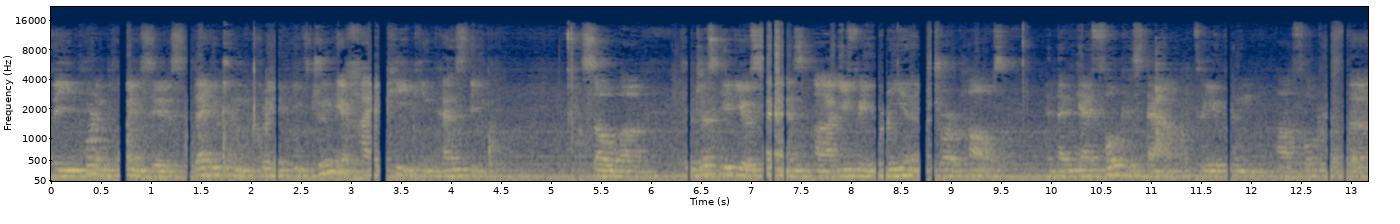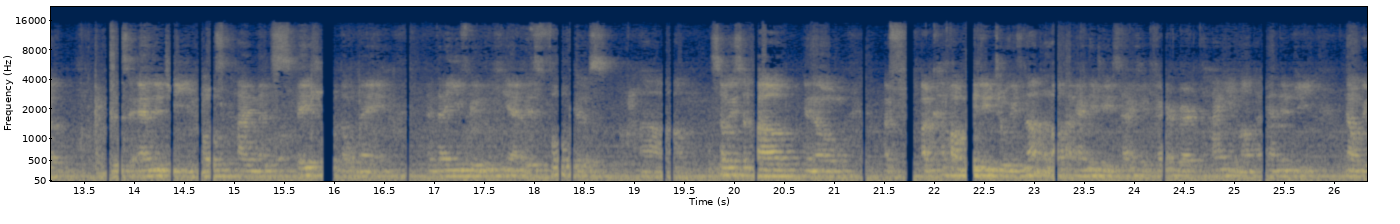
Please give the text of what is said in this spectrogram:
the important point is that you can create extremely high peak intensity. So uh, to just give you a sense, uh, if we bring in a short pulse and then get focus down, so you can uh, focus the this energy in both time and spatial domain. And then if we're looking at this focus, um, so it's about you know a, a couple of millijoules. It's not a lot of energy. It's actually very very tiny amount of energy. Now we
